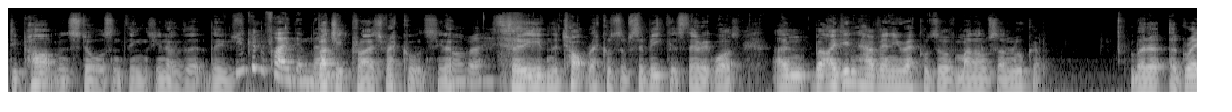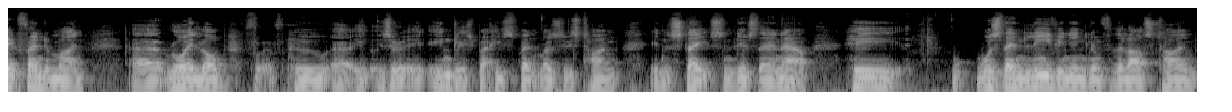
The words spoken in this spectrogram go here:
department stores and things, you know, the, those You can find them now. budget price records, you know. All right. So even the top records of Sabicas, there it was. Um, but I didn't have any records of Manuel Sanlúcar. But a, a great friend of mine, uh, Roy Lobb, who uh, is English, but he spent most of his time in the States and lives there now. He was then leaving England for the last time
